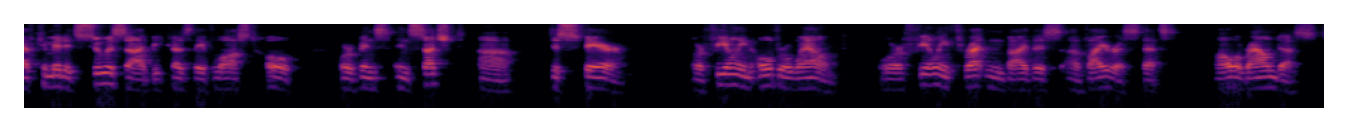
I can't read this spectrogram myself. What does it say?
have committed suicide because they've lost hope or been in such uh, despair or feeling overwhelmed or feeling threatened by this uh, virus that's all around us.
